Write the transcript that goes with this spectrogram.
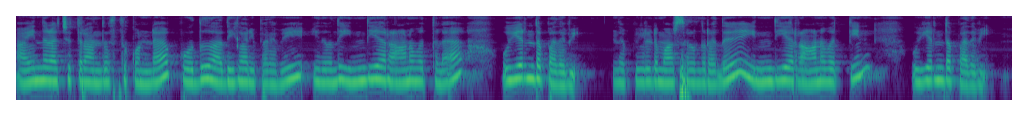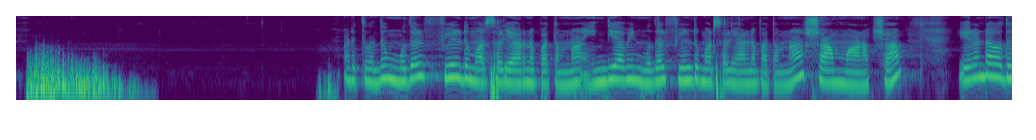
ஐந்து நட்சத்திர அந்தஸ்து கொண்ட பொது அதிகாரி பதவி. இது வந்து இந்திய இராணுவத்தில் உயர்ந்த பதவி. இந்த ஃபீல்டு மார்ஷல்ங்கிறது இந்திய இராணுவத்தின் உயர்ந்த பதவி. அடுத்து வந்து முதல் ஃபீல்டு மார்ஷல் யாருன்னு பார்த்தோம்னா இந்தியாவின் முதல் ஃபீல்டு மார்ஷல் யாருன்னு பார்த்தோம்னா ஷாம் மானக்ஷா இரண்டாவது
